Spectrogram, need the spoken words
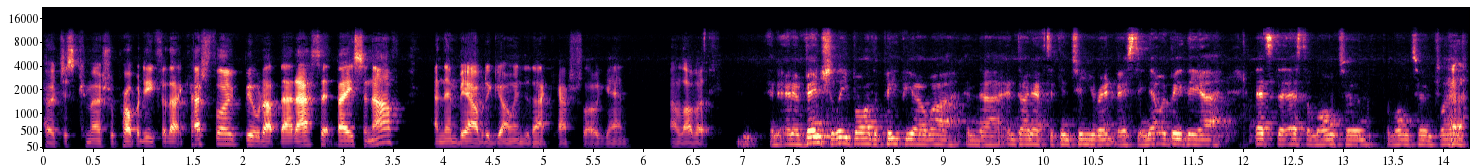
purchase commercial property for that cash flow, build up that asset base enough, and then be able to go into that cash flow again. I love it. And, and eventually buy the PPOR and uh, and don't have to continue rent investing. That would be the uh, that's the that's the long term the long term plan.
